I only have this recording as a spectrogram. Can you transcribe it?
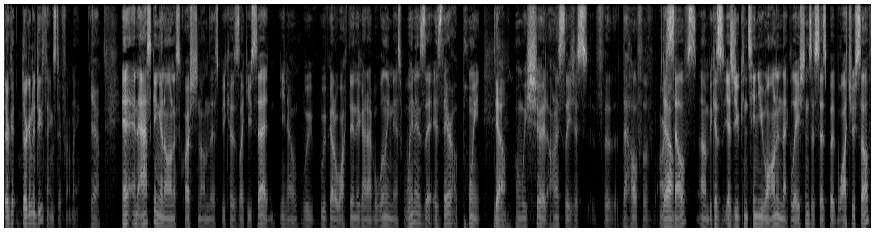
they're they're going to do things differently. Yeah, and, and asking an honest question on this because, like you said, you know, we we've got to walk in. They got to have a willingness. When is it? Is there a point Yeah. when we should honestly just for the health of Yeah. ourselves? Um, because as you continue on in that Galatians, it says, "But watch yourself,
